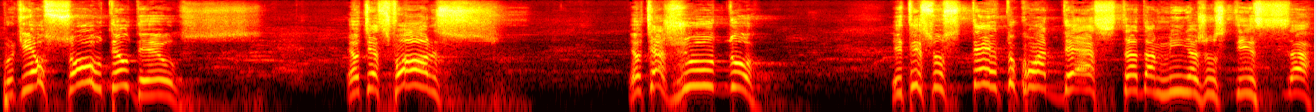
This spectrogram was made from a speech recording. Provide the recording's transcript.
porque eu sou o teu Deus eu te esforço, eu te ajudo e te sustento com a destra da minha justiça.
